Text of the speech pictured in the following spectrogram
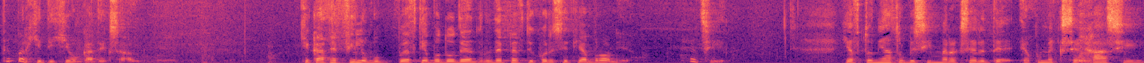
Δεν υπάρχει τυχαίο κάτι εξάλλου. Και κάθε φίλο που πέφτει από το δέντρο δεν πέφτει χωρίς η θεία έτσι είναι. Γι' αυτό οι άνθρωποι σήμερα, ξέρετε, έχουμε ξεχάσει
